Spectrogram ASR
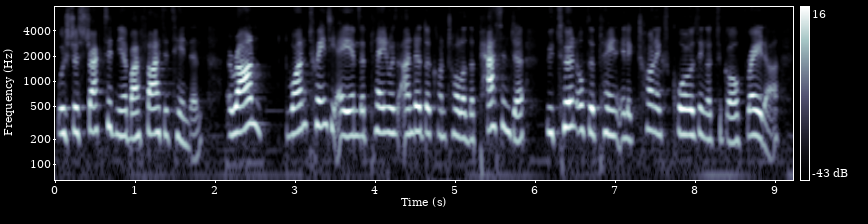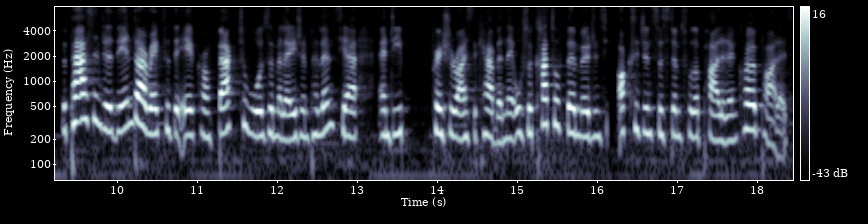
which distracted nearby flight attendants. Around 1:20 a.m. the plane was under the control of the passenger who turned off the plane electronics causing it to go off radar. The passenger then directed the aircraft back towards the Malaysian peninsula and depressurized the cabin. They also cut off the emergency oxygen systems for the pilot and co-pilots.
